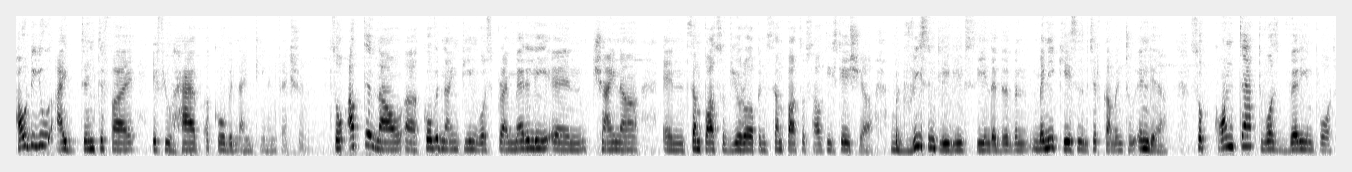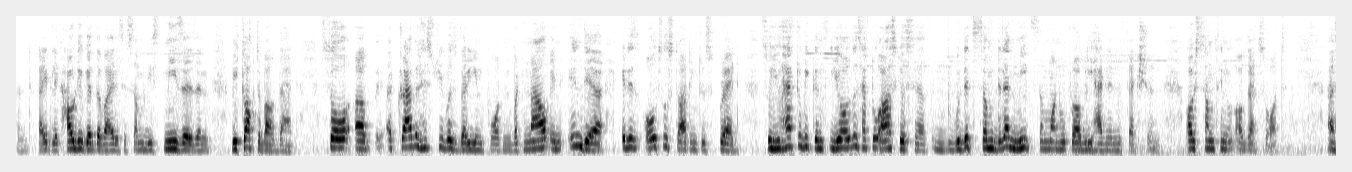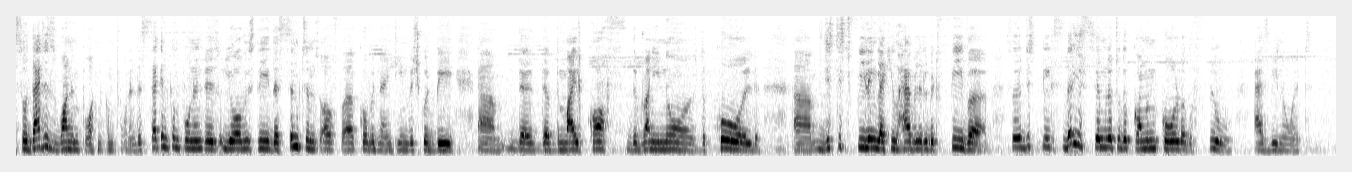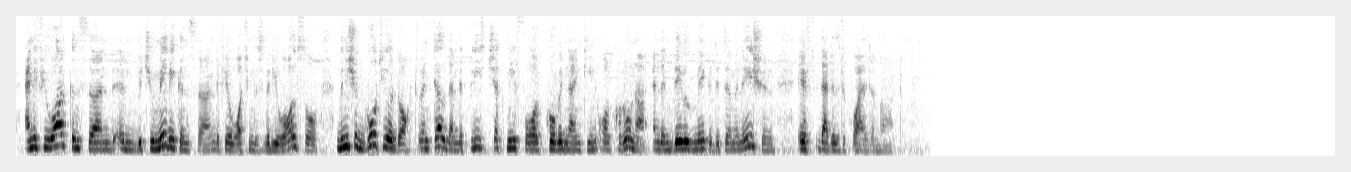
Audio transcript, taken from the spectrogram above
how do you identify if you have a COVID-19 infection? So up till now, uh, COVID-19 was primarily in China, in some parts of Europe, in some parts of Southeast Asia. But recently we've seen that there have been many cases which have come into India. So contact was very important, right? Like how do you get the virus if somebody sneezes and we talked about that. So uh, a travel history was very important, but now in India, it is also starting to spread. So you have to be, you always have to ask yourself, did, some, did I meet someone who probably had an infection or something of that sort? Uh, so that is one important component. The second component is you obviously the symptoms of uh, COVID-19, which could be um, the, the, the, mild cough, the runny nose, the cold, um, just, just feeling like you have a little bit fever. So just it's very similar to the common cold or the flu as we know it. And if you are concerned, and which you may be concerned if you're watching this video also, then you should go to your doctor and tell them that please check me for COVID-19 or corona, and then they will make a determination if that is required or not.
